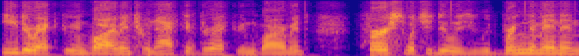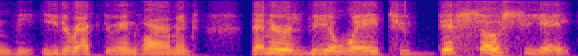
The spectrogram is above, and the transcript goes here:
eDirectory environment to an Active Directory environment, first what you do is you would bring them in in the eDirectory environment, then there would be a way to dissociate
